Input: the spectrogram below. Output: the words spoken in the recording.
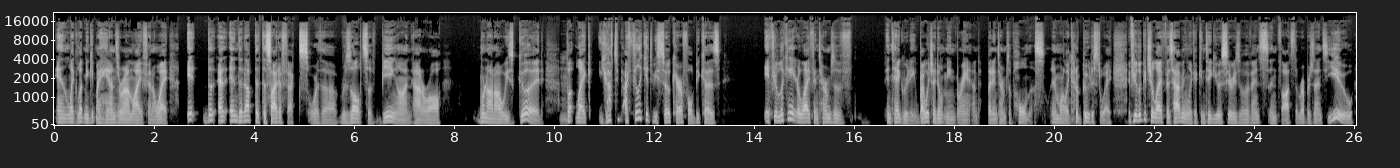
and like let me get my hands around life in a way. It the it ended up that the side effects or the results of being on Adderall were not always good Mm. but like you have to i feel like you have to be so careful because if you're looking at your life in terms of integrity by which i don't mean brand but in terms of wholeness in a more like kind of buddhist way if you look at your life as having like a contiguous series of events and thoughts that represents you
